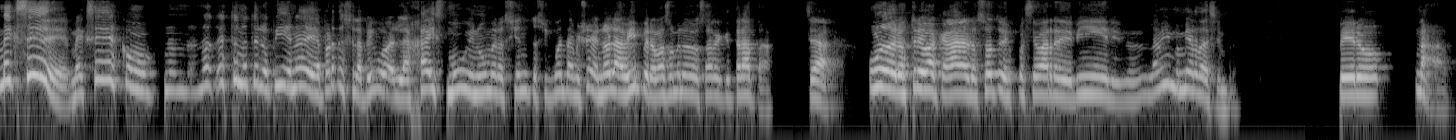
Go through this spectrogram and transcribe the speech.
Me excede, me excede, es como, no, no, no, esto no te lo pide nadie, aparte es la película, la Heist Movie número 150 millones, no la vi, pero más o menos saber qué trata. O sea, uno de los tres va a cagar a los otros y después se va a redimir, y la misma mierda de siempre. Pero, nada,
